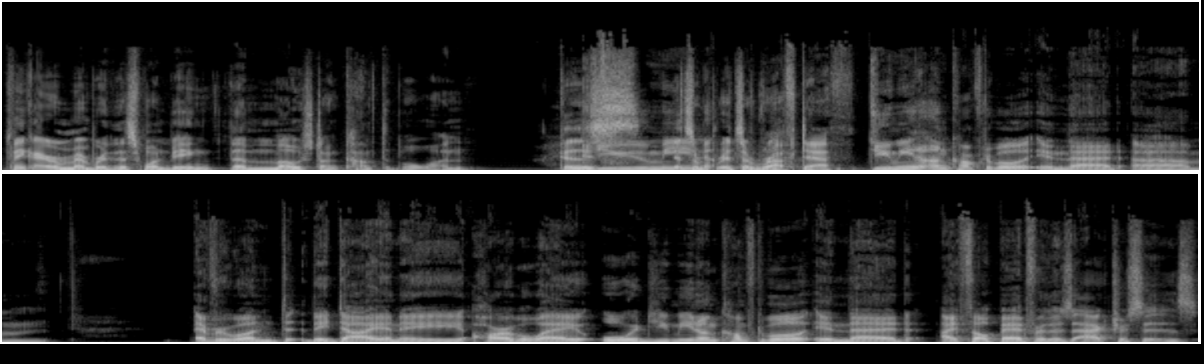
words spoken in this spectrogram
think I remember this one being the most uncomfortable one because Do you mean- it's a it's a rough death. Do you mean uncomfortable in that um, everyone they die in a horrible way, or do you mean uncomfortable in that I felt bad for those actresses,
